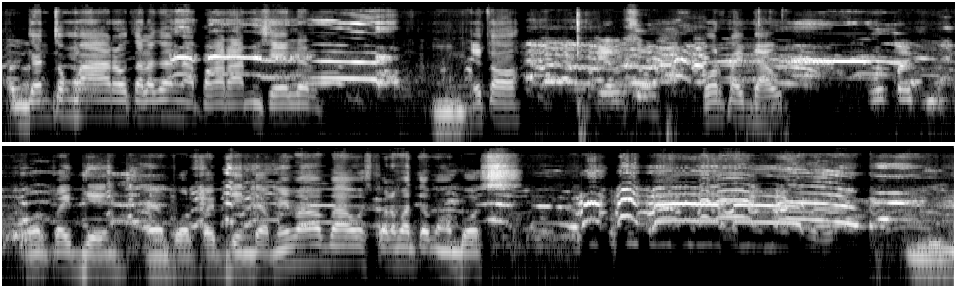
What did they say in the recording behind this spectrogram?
Pag gantong maaraw talaga, napakaraming seller. Hmm. Ito, Kelson. 4-5 daw. 4-5. 4-5 din. Ayun, 4-5 din daw. May mga bawas pa naman to mga boss. Hmm.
